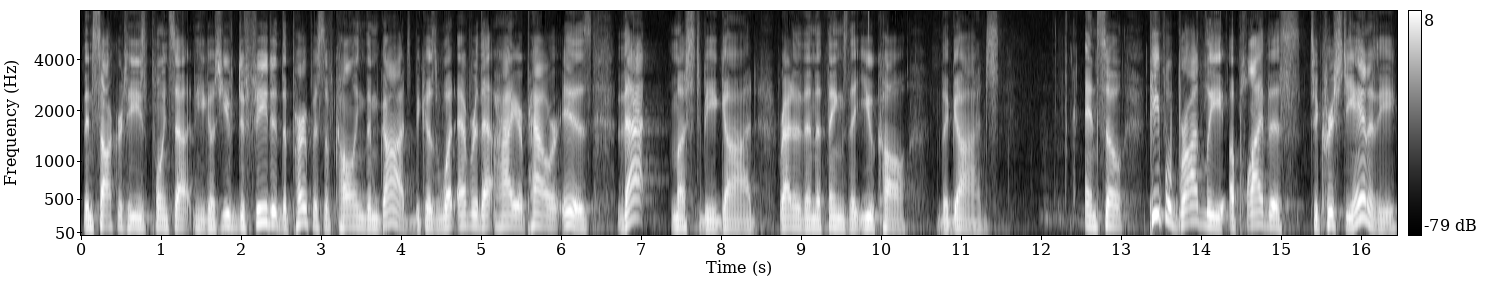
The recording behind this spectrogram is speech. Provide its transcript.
Then Socrates points out, he goes, You've defeated the purpose of calling them gods because whatever that higher power is, that must be God rather than the things that you call the gods. And so people broadly apply this to Christianity,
